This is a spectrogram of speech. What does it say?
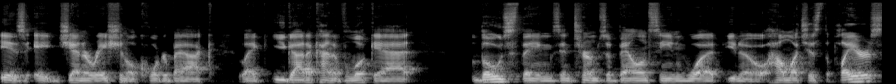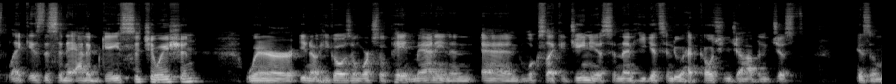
is a generational quarterback. Like you got to kind of look at those things in terms of balancing what you know how much is the players? Like is this an adam gase situation where you know he goes and works with peyton manning and and looks like a genius and then he gets into a head coaching job and just is a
